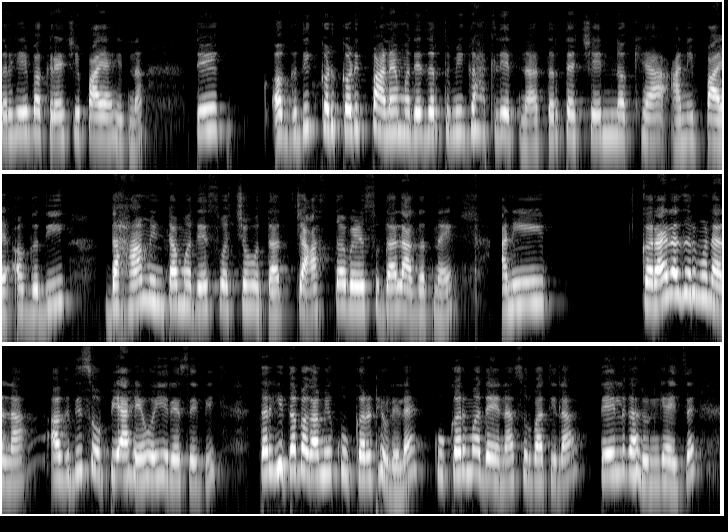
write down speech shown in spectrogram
तर हे बकऱ्याचे पाय आहेत ना ते अगदी कडकडीत पाण्यामध्ये जर तुम्ही घातलेत ना तर त्याचे नख्या आणि पाय अगदी दहा मिनटामध्ये स्वच्छ होतात. जास्त वेळसुद्धा लागत नाही. आणि करायला जर म्हणाल ना अगदी सोपी आहे हो ही रेसिपी तर इथं बघा मी कुकर ठेवलेला आहे. कुकरमध्ये ना सुरुवातीला तेल घालून घ्यायचं आहे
